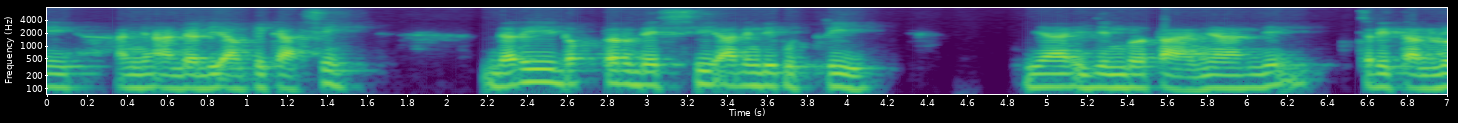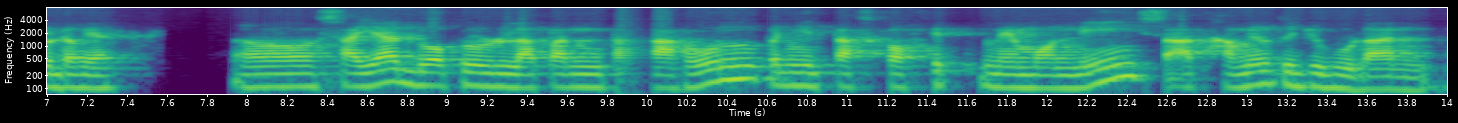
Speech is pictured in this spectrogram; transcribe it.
Ini hanya ada di aplikasi. Dari Dokter Desi Arindi Putri. Ya, izin bertanya. Ini cerita dulu, Dok ya. Oh, saya 28 tahun penyintas COVID pneumonia saat hamil 7 bulan.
